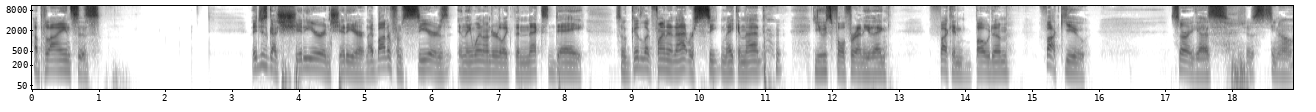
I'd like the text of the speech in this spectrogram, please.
appliances? They just got shittier and shittier. And I bought it from Sears and they went under like the next day. So good luck finding that receipt making that useful for anything. Fucking Bodum. Fuck you. Sorry, guys. Just, you know,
